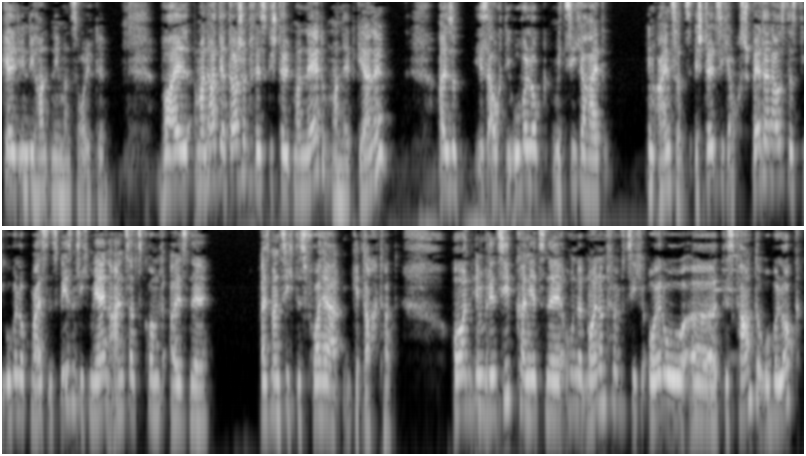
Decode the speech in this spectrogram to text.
Geld in die Hand nehmen sollte. Weil man hat ja da schon festgestellt, man näht und man näht gerne. Also ist auch die Overlock mit Sicherheit im Einsatz. Es stellt sich auch später heraus, dass die Overlock meistens wesentlich mehr in Einsatz kommt, als eine, als man sich das vorher gedacht hat. Und im Prinzip kann jetzt eine 159 Euro äh, Discounter Overlock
